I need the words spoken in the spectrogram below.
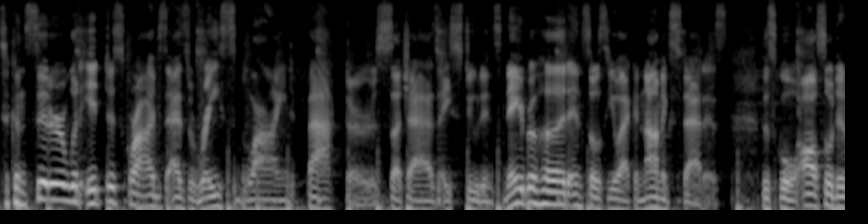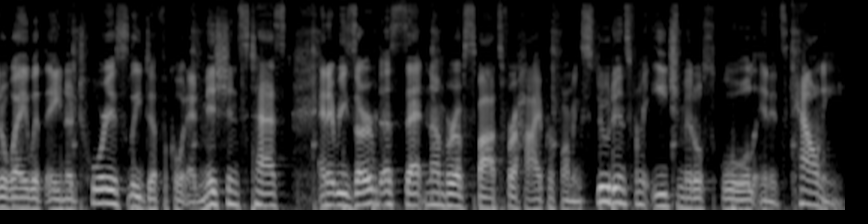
to consider what it describes as race blind factors, such as a student's neighborhood and socioeconomic status. The school also did away with a notoriously difficult admissions test, and it reserved a set number of spots for high performing students from each middle school in its county.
